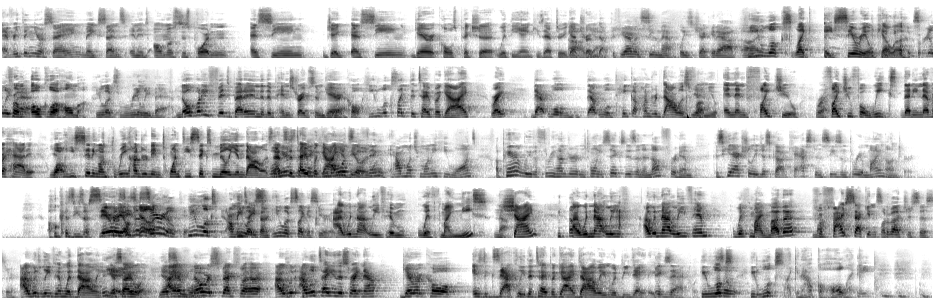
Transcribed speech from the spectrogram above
Everything you're saying makes sense, and it's almost as important as seeing Jake as seeing Gerrit Cole's picture with the Yankees after he got Oh, trimmed yeah. up. If you haven't seen that, please check it out. Uh, He looks like a serial killer really from bad. Oklahoma. he looks really bad. Nobody fits better into the pinstripes than Gerrit Yeah. Cole. He looks like the type of guy, right? That will that will take a hundred dollars from Yeah. you and then fight you, Right. fight you for weeks that he never had it, Yeah. while he's sitting on three hundred and twenty six million dollars. Well, That's the type thing. of guy you know you're dealing the thing? with. How much money he wants? Apparently, the 326 isn't enough for him because he actually just got cast in season three of Mindhunter. Oh, because he's a serial he's a killer. serial killer. He looks. He gonna tell you looks, something. he looks like a serial. I would not leave him with my niece, No. Shine. I would not leave. I would not leave him with my mother No. for five seconds. What about your sister? I would leave him with Darlene. Yeah, Yes, I would. Yes, I have no respect for her. I would. I will tell you this right now. Gerrit Cole is exactly the type of guy Darlene would be dating. Exactly. He looks. So- he looks like an alcoholic.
